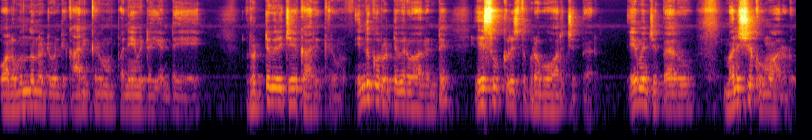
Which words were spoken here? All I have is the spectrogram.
వాళ్ళ ముందున్నటువంటి కార్యక్రమం పని ఏమిటి అంటే రొట్టె విరిచే కార్యక్రమం. ఎందుకు రొట్టె విరవాలంటే యేసుక్రీస్తు ప్రభు వారు చెప్పారు. ఏమని చెప్పారు? మనిషి కుమారుడు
